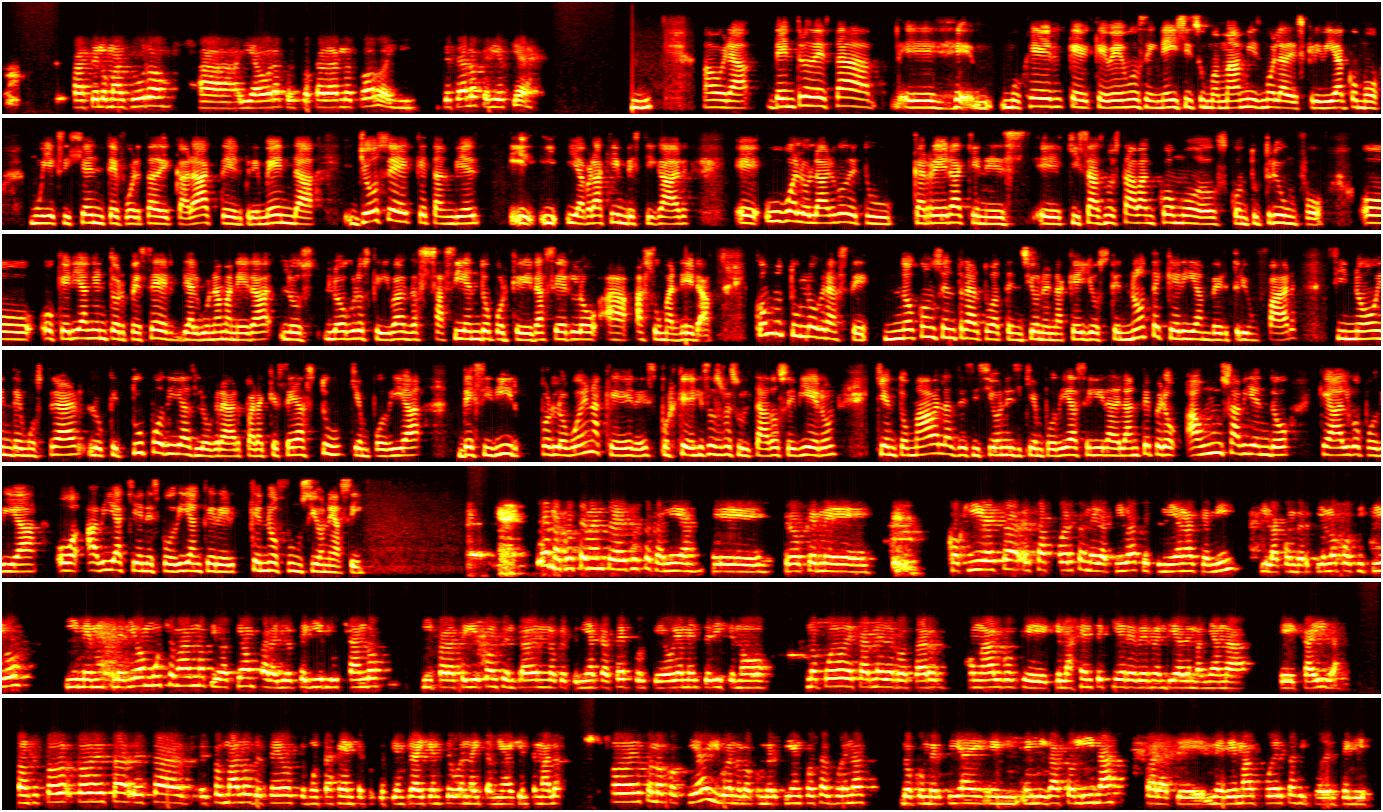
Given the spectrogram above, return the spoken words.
pasé lo más duro ah, y ahora pues toca darlo todo y que sea lo que Dios quiera. Ahora, dentro de esta eh, mujer que, vemos en Neisy, su mamá mismo la describía como muy exigente, fuerte de carácter, tremenda. Yo sé que también, y, habrá que investigar, eh, hubo a lo largo de tu carrera quienes eh, quizás no estaban cómodos con tu triunfo o, querían entorpecer de alguna manera los logros que ibas haciendo por querer hacerlo a, a, su manera. ¿Cómo tú lograste no concentrar tu atención en aquellos que no te querían ver triunfar, sino en demostrar lo que tú podías lograr para que seas tú quien podía decidir por lo buena que eres, porque esos resultados se vieron, quien tomaba las decisiones y quien podía seguir adelante, pero aún sabiendo que algo podía o había quienes podían querer que no funcione así. Bueno, justamente eso, Estefanía. Eh, creo que me cogí esa, esa fuerza negativa que tenían hacia mí y la convertí en lo positivo y me, me dio mucha más motivación para yo seguir luchando y para seguir concentrada en lo que tenía que hacer, porque obviamente dije, no, no puedo dejarme derrotar con algo que, que la gente quiere verme el día de mañana eh, caída. Entonces, todos todo esta, estos malos deseos que mucha gente, porque siempre hay gente buena y también hay gente mala, todo eso lo cogía y bueno, lo convertía en cosas buenas, lo convertía en, en mi gasolina para que me dé más fuerzas y poder seguir.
